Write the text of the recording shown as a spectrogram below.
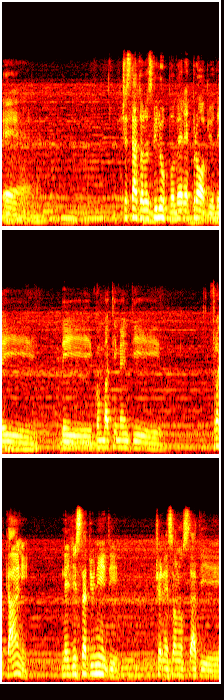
eh, c'è stato lo sviluppo vero e proprio dei, dei combattimenti fra cani. Negli Stati Uniti ce ne sono stati,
